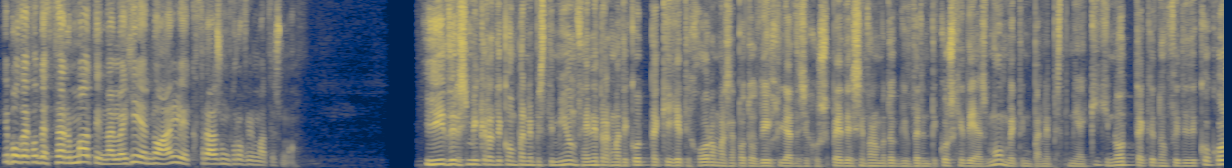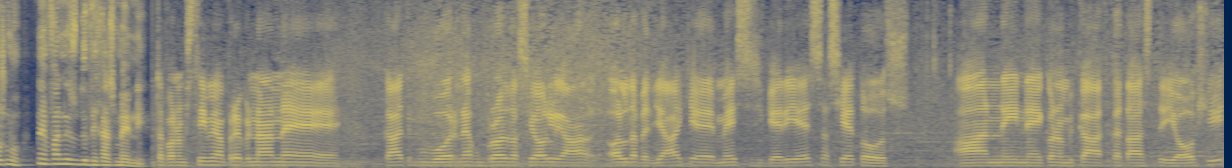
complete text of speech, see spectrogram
υποδέχονται θερμά την αλλαγή, ενώ άλλοι εκφράζουν προβληματισμό. Η ίδρυση μη κρατικών πανεπιστημίων θα είναι πραγματικότητα και για τη χώρα μας από το 2025, σύμφωνα με τον κυβερνητικό σχεδιασμό, με την πανεπιστημιακή κοινότητα και τον φοιτητικό κόσμο να εμφανίζονται διχασμένοι. Τα πανεπιστήμια πρέπει να είναι κάτι που μπορεί να έχουν πρόσβαση όλοι, όλα τα παιδιά και με ίσε ευκαιρίες, ασχέτως αν είναι οικονομικά ευκατάστατοι ή όχι.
